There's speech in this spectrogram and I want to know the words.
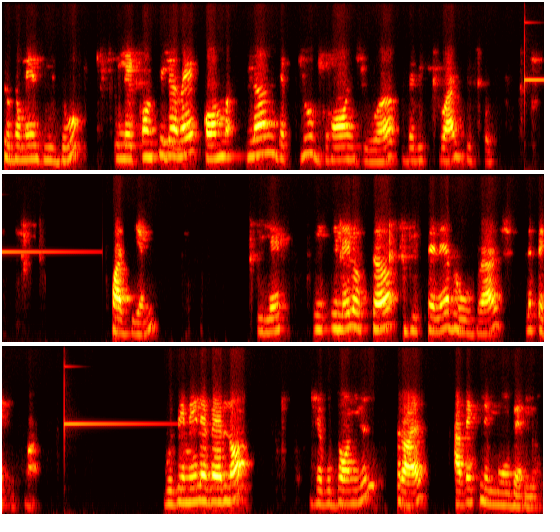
surnommé Zizou, il est considéré comme l'un des plus grands joueurs de l'histoire du foot. Troisième, il est, il est l'auteur du célèbre ouvrage Le Petit Prince. Vous aimez les verlons? Je vous donne une phrase avec les mots verlons.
